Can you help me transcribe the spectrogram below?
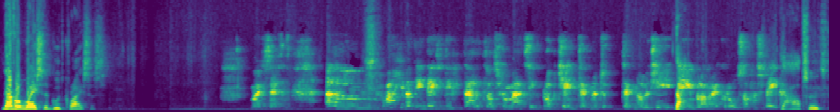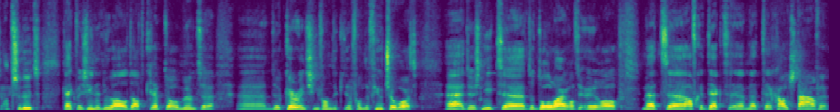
Never waste a good crisis. Mooi gezegd. Um, verwacht je dat in deze digitale transformatie blockchain technology ja. een belangrijke rol zal gaan spelen? Ja, absoluut, absoluut. Kijk, we zien het nu al dat cryptomunten uh, de currency van de, van de future wordt. He, dus niet uh, de dollar of de euro met, uh, afgedekt met goudstaven.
